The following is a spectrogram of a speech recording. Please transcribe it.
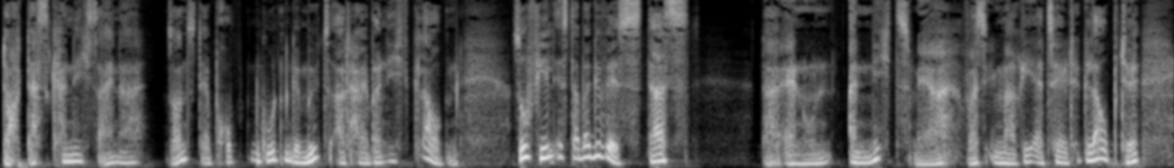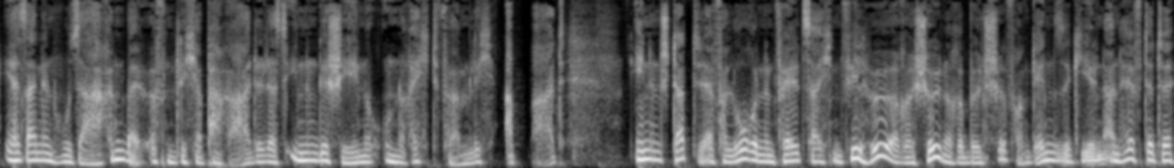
Doch das kann ich seiner sonst erprobten guten Gemütsart halber nicht glauben. So viel ist aber gewiss, dass, da er nun an nichts mehr, was ihm Marie erzählte, glaubte, er seinen Husaren bei öffentlicher Parade das ihnen geschehene Unrecht förmlich abbat, ihnen statt der verlorenen Feldzeichen viel höhere, schönere Büsche von Gänsekielen anheftete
